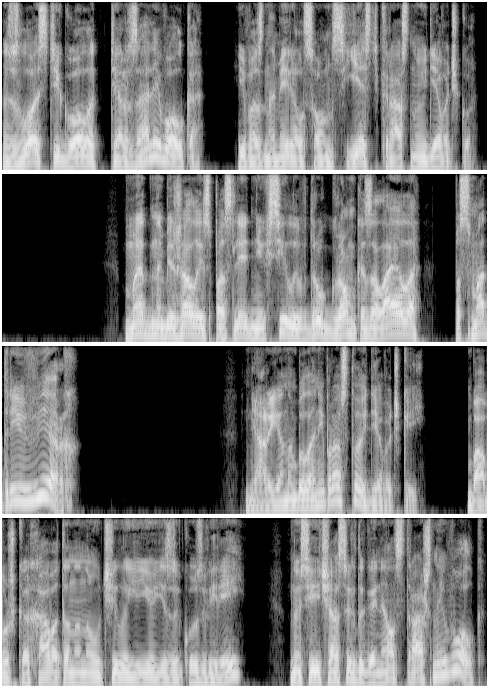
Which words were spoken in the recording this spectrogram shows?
Злость и голод терзали волка, и вознамерился он съесть красную девочку. Мэд набежала из последних сил и вдруг громко залаяла «Посмотри вверх!». Нярьяна была непростой девочкой. Бабушка Хаватана научила ее языку зверей, но сейчас их догонял страшный волк.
